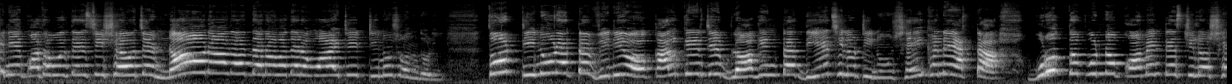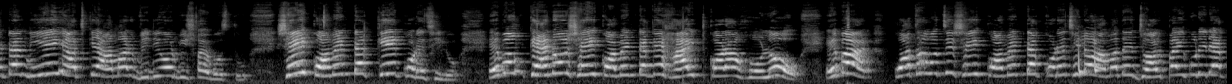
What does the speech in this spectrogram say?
যাকে নিয়ে কথা বলতে এসেছি সে হচ্ছে না দেন আমাদের ওয়াইটি টিনু সুন্দরী। তো টিনুর একটা ভিডিও কালকের যে ব্লগিংটা দিয়েছিল টিনু, সেইখানে একটা গুরুত্বপূর্ণ কমেন্ট এসেছিল, সেটা নিয়েই আজকে আমার ভিডিওর বিষয়বস্তু। সেই কমেন্টটা কে করেছিল এবং কেন সেই কমেন্টটাকে হাইড করা হলো? এবার কথা হচ্ছে, সেই কমেন্টটা করেছিল আমাদের জলপাইগুড়ির এক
